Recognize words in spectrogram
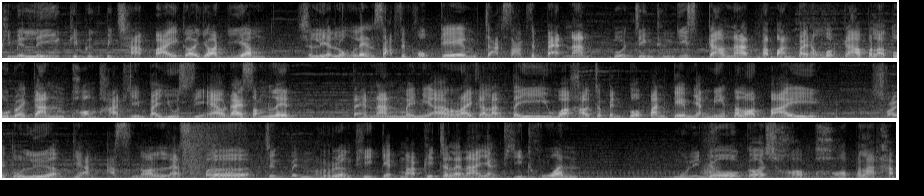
พรีเมียร์ลีกที่เพิ่งปิดฉากไปก็ยอดเยี่ยม เฉลี่ยลงเล่น 36 เกมจาก 38 นัด ตัวจริงถึง 29 นัดตะบันไปทั้งหมด 9 ประตูด้วยกัน พร้อมพาทีมไป UCL ได้สำเร็จ แต่นั่นไม่มีอะไรการันตี ว่าเขาจะเป็นตัวปั้นเกมอย่างนี้ตลอดไปช้อยตัวเลือกอย่างอาร์เซนอลและสเปอร์ จึงเป็นเรื่องที่เก็บมาพิจารณาอย่างทีท่วน มูรินโญ่ก็ชอบพอประทับ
